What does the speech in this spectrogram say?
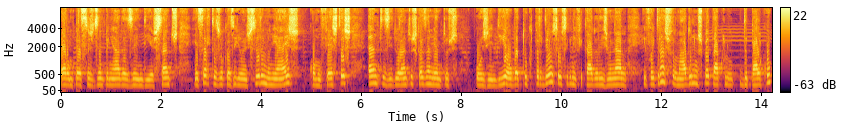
Eram peças desempenhadas em dias santos, em certas ocasiões cerimoniais, como festas, antes e durante os casamentos. Hoje em dia, o batuque perdeu seu significado original e foi transformado num espetáculo de palco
